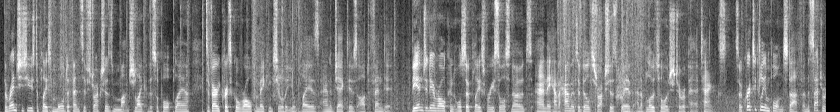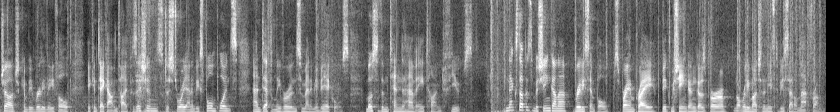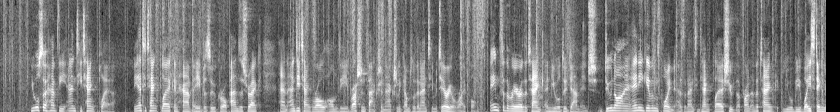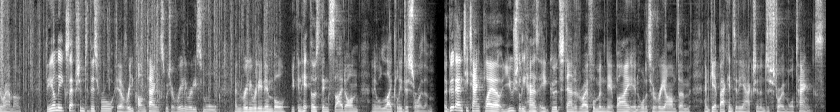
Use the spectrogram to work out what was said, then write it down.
The wrench is used to place more defensive structures, much like the support player. It's a very critical role for making sure that your players and objectives are defended. The engineer role can also place resource nodes, and they have a hammer to build structures with and a blowtorch to repair tanks. So critically important stuff, and the satchel charge can be really lethal. It can take out entire positions, destroy enemy spawn points, and definitely ruin some enemy vehicles. Most of them tend to have a timed fuse. Next up is the machine gunner, really simple. Spray and pray, big machine gun goes burr, not really much that needs to be said on that front. You also have the anti-tank player, the anti-tank player can have a bazooka or Panzer Panzerschreck, and anti-tank role on the Russian faction actually comes with an anti-material rifle. Aim for the rear of the tank and you will do damage. Do not at any given point as an anti-tank player shoot the front of the tank, you will be wasting your ammo. The only exception to this rule are recon tanks, which are really, really small and really, really nimble. You can hit those things side on and it will likely destroy them. A good anti-tank player usually has a good standard rifleman nearby in order to rearm them and get back into the action and destroy more tanks.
